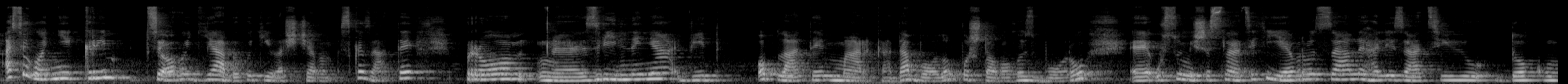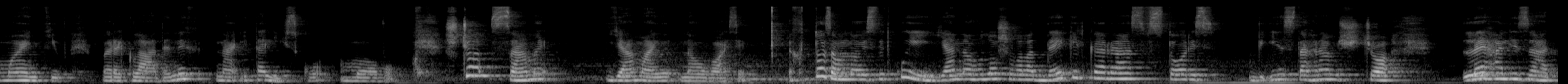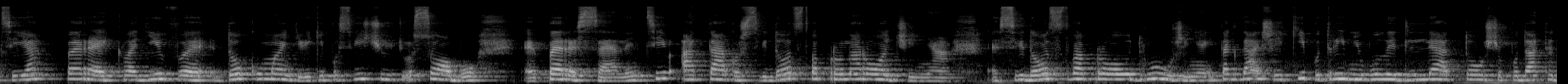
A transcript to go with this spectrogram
А сьогодні, крім цього, я би хотіла ще вам сказати про е, звільнення від оплати марка Даболо поштового збору е, у сумі 16 євро за легалізацію документів, перекладених на італійську мову. Що саме я маю на увазі? Хто за мною слідкує, я наголошувала декілька разів в сторіс в інстаграм, що легалізація перекладів е, документів, які посвідчують особу е, переселенців, а також свідоцтва про народження, е, свідоцтва про одруження і так далі, які потрібні були для того, щоб подати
